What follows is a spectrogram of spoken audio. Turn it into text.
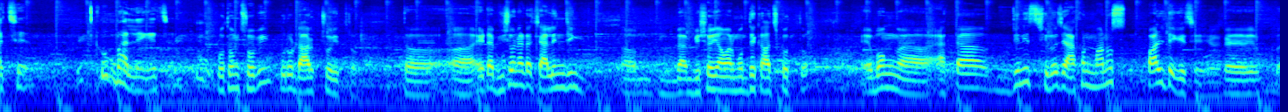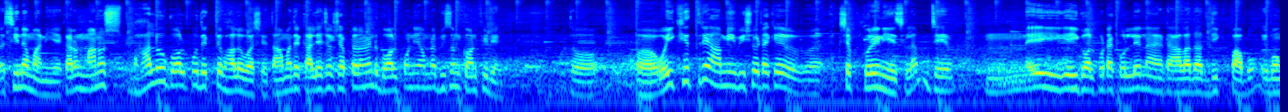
আছে, খুব ভালো লেগেছে। প্রথম ছবি, পুরো ডার্ক চরিত্র। তো এটা ভীষণ একটা চ্যালেঞ্জিং বিষয় আমার মধ্যে কাজ করতো। এবং একটা জিনিস ছিল যে এখন মানুষ পাল্টে গেছে সিনেমা নিয়ে। কারণ মানুষ ভালো গল্প দেখতে ভালোবাসে। তা আমাদের কালিয়াচক চ্যাপ্টার গল্প নিয়ে আমরা ভীষণ কনফিডেন্ট তো ওই ক্ষেত্রে আমি বিষয়টাকে অ্যাকসেপ্ট করে নিয়েছিলাম যে এই এই গল্পটা করলে না একটা আলাদা দিক পাবো এবং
